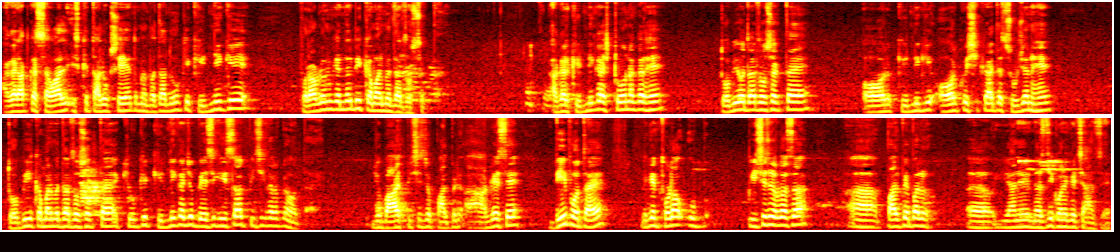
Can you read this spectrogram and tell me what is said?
अगर आपका सवाल इसके ताल्लुक से है तो मैं बता दूँ कि किडनी के प्रॉब्लम के अंदर भी कमर में दर्द हो सकता है। अच्छा। अगर किडनी का स्टोन अगर है तो भी वो दर्द हो सकता है और किडनी की और कोई शिकायत है सूजन है तो भी कमर में दर्द हो सकता है क्योंकि किडनी का जो बेसिक हिस्सा है पीछे की तरफ़ में होता है। जो बाहर पीछे जो पालपेट आगे से डीप होता है लेकिन थोड़ा उप पीछे से थोड़ा सा पालपेबल यानी नज़दीक होने के चांस है।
